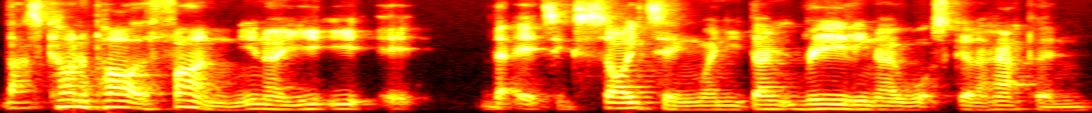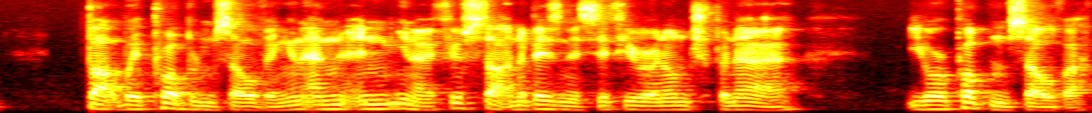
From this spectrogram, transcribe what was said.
that's kind of part of the fun you know you, you it, it's exciting when you don't really know what's going to happen but we're problem solving. And, and and you know if you're starting a business if you're an entrepreneur you're a problem solver.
